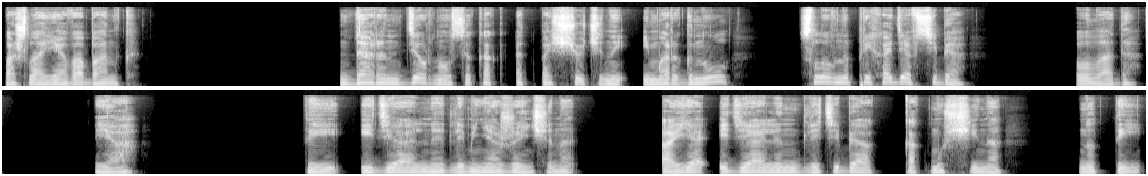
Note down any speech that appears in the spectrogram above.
Пошла я в банк Даррен дернулся, как от пощечины, и моргнул, словно приходя в себя. «Влада, я... Ты идеальная для меня женщина, а я идеален для тебя, как мужчина, но ты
